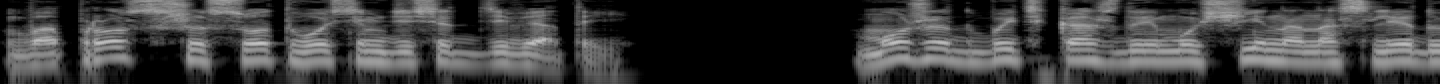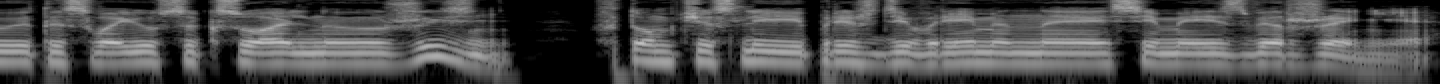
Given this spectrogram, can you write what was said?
Вопрос 689. Может быть, каждый мужчина наследует и свою сексуальную жизнь, в том числе и преждевременное семяизвержение.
